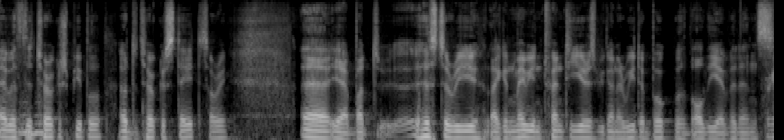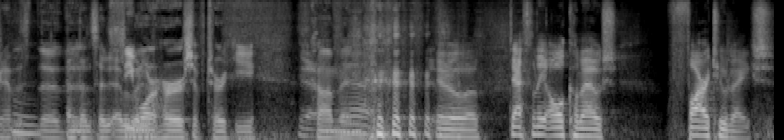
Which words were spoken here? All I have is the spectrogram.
uh, with the Turkish people, or the Turkish state. Sorry. Uh, yeah, but uh, history, like in maybe in 20 years, we're gonna read a book with all the evidence. We're gonna have this, the, And the then say Seymour everybody- Hersh of Turkey come and Yeah. It'll uh, definitely all come out far too late,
